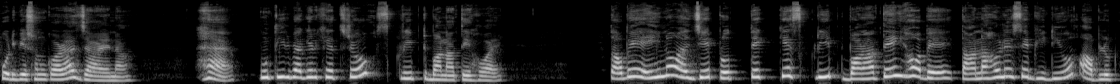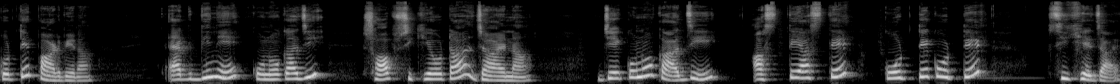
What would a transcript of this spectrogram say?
পরিবেশন করা যায় না। হ্যাঁ পুঁতির ব্যাগের ক্ষেত্রেও স্ক্রিপ্ট বানাতে হয়। তবে এই নয় যে প্রত্যেককে স্ক্রিপ্ট বানাতেই হবে, তা না হলে সে ভিডিও আপলোড করতে পারবে না। একদিনে কোনো কাজই সব শিখে ওঠা যায় না। যে কোনো কাজই আস্তে আস্তে করতে করতে শিখে যায়।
